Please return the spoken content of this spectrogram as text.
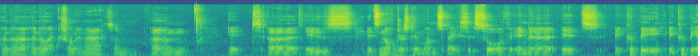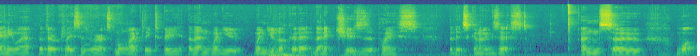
an uh, an electron in an atom. Um, it uh, is it's not just in one space. It's sort of in a it's it could be it could be anywhere, but there are places where it's more likely to be. And then when you when you look at it, then it chooses a place that it's going to exist. And so what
